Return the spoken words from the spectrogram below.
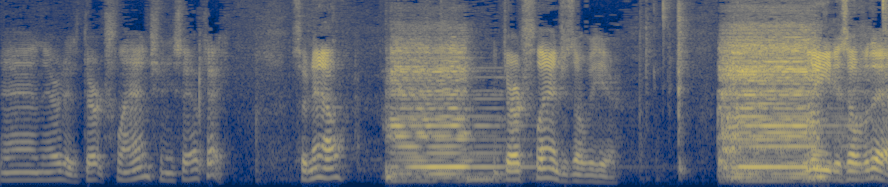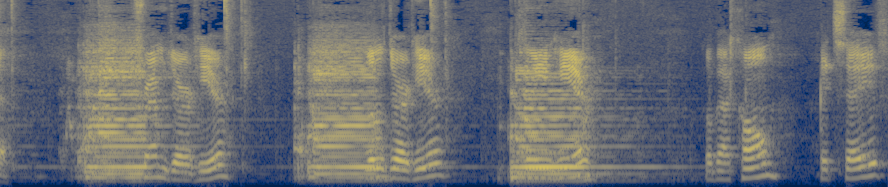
And there it is, dirt flange, and you say, okay. So now, the dirt flange is over here. Lead is over there. Trem dirt here. Little dirt here. Clean here. Go back home. Hit save.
